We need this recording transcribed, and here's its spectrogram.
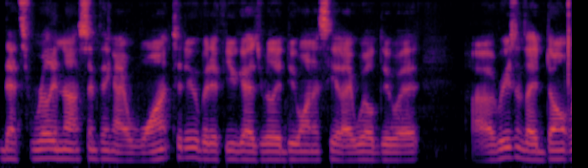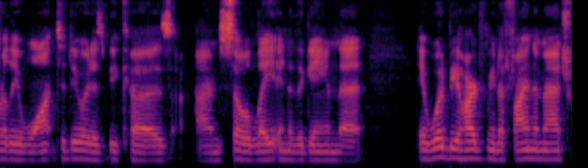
that's really not something I want to do, but if you guys really do want to see it, I will do it. Uh, reasons I don't really want to do it is because I'm so late into the game that it would be hard for me to find a match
